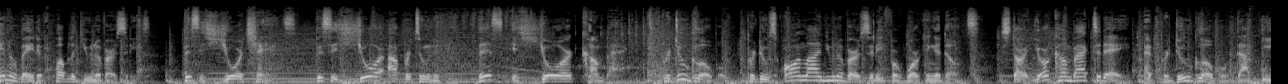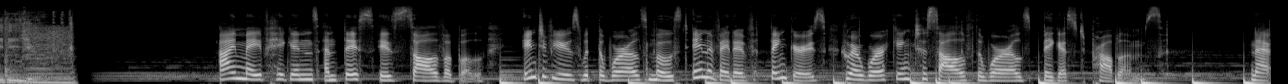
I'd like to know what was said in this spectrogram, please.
innovative public universities. This is your chance. This is your opportunity. This is your comeback. Purdue Global, Purdue's online university for working adults. Start your comeback today at purdueglobal.edu. I'm Maeve Higgins, and this is Solvable interviews with the world's most innovative thinkers who are working to solve the world's biggest problems. Now,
